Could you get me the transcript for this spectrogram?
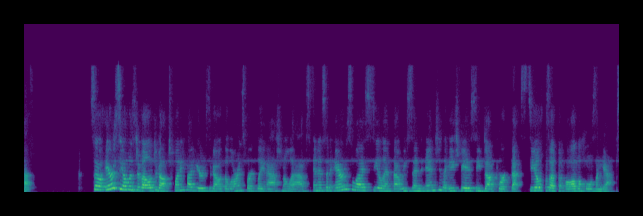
you so Aeroseal was developed about 25 years ago at the Lawrence Berkeley National Labs, and it's an aerosolized sealant that we send into the HVAC ductwork that seals up all the holes and gaps.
